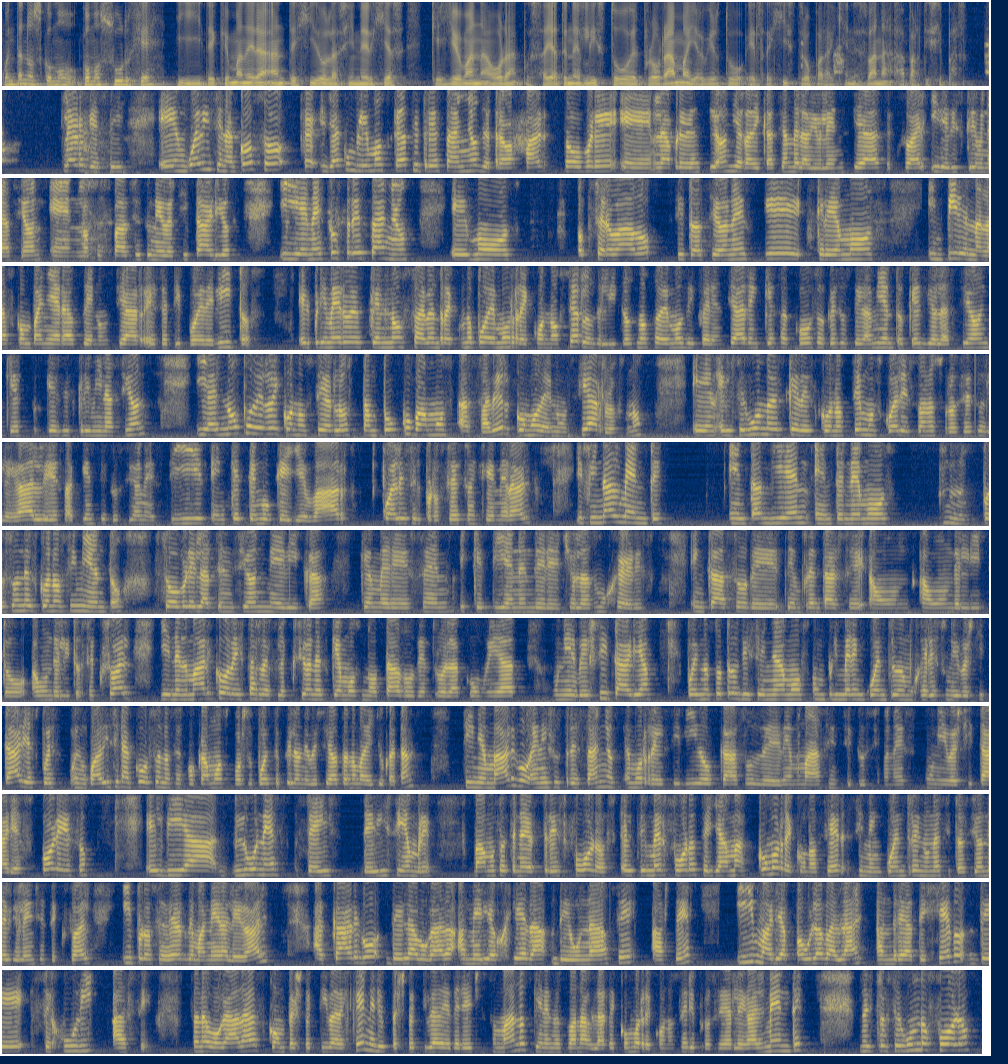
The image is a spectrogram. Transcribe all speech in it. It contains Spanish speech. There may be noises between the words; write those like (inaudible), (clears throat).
Cuéntanos cómo, cómo surge y de qué manera han tejido las sinergias que llevan ahora pues a tener listo el programa y abierto el registro para quienes van a participar. Que sí. En Wadi Sin Acoso ya cumplimos casi tres años de trabajar sobre eh, la prevención y erradicación de la violencia sexual y de discriminación en los espacios universitarios. Y en estos tres años hemos observado situaciones que creemos impiden a las compañeras denunciar ese tipo de delitos. El primero es que no saben, no podemos reconocer los delitos, no sabemos diferenciar en qué es acoso, qué es hostigamiento, qué es violación, qué es, discriminación. Y al no poder reconocerlos, tampoco vamos a saber cómo denunciarlos, ¿no? el segundo es que desconocemos cuáles son los procesos legales, a qué instituciones ir, en qué tengo que llevar, cuál es el proceso en general. Y finalmente, en, también en, tenemos (clears throat) pues un desconocimiento sobre la atención médica que merecen y que tienen derecho las mujeres en caso de, enfrentarse a un, a un delito a un delito sexual. Y en el marco de estas reflexiones que hemos notado dentro de la comunidad universitaria pues nosotros diseñamos un primer encuentro de mujeres universitarias. Pues en Guadix Acoso nos enfocamos por supuesto que la Universidad Autónoma de Yucatán. Sin embargo en esos tres años hemos recibido casos de demás instituciones universitarias. Por eso el día lunes 6 de diciembre vamos a tener tres foros. El primer foro se llama ¿Cómo reconocer si me encuentro en una situación de violencia sexual y proceder de manera legal? a cargo de la abogada Amelia Ojeda de UNACE AC y María Paula Balán Andrea Tejedo de Sejudi AC. Son abogadas con perspectiva de género y perspectiva de derechos humanos quienes nos van a hablar de cómo reconocer y proceder legalmente. Nuestro segundo foro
